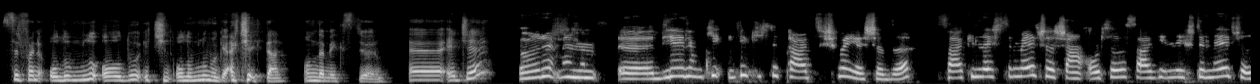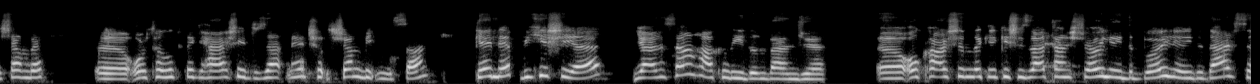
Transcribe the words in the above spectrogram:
Sırf hani olumlu olduğu için olumlu mu gerçekten? Onu demek istiyorum. Ee, Ece? Öğretmenim, e, diyelim ki iki kişi tartışma yaşadı. Sakinleştirmeye çalışan, ortalığı sakinleştirmeye çalışan ve e, ortalıktaki her şeyi düzeltmeye çalışan bir insan gelip bir kişiye yani sen haklıydın bence. E, o karşındaki kişi zaten şöyleydi, böyleydi derse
